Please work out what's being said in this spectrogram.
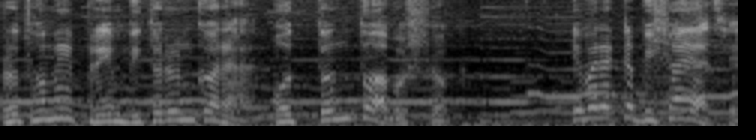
প্রথমে প্রেম বিতরণ করা অত্যন্ত আবশ্যক। এবার একটা বিষয় আছে,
